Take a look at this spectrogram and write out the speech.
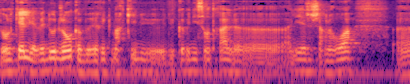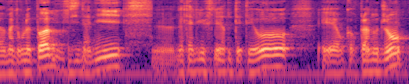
dans lequel il y avait d'autres gens comme Eric Marquis du, du Comédie euh, à Liège, Charleroi, euh, Manon Le Pomme, Zidani, euh, Nathalie Huffner du TTO et encore plein d'autres gens.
